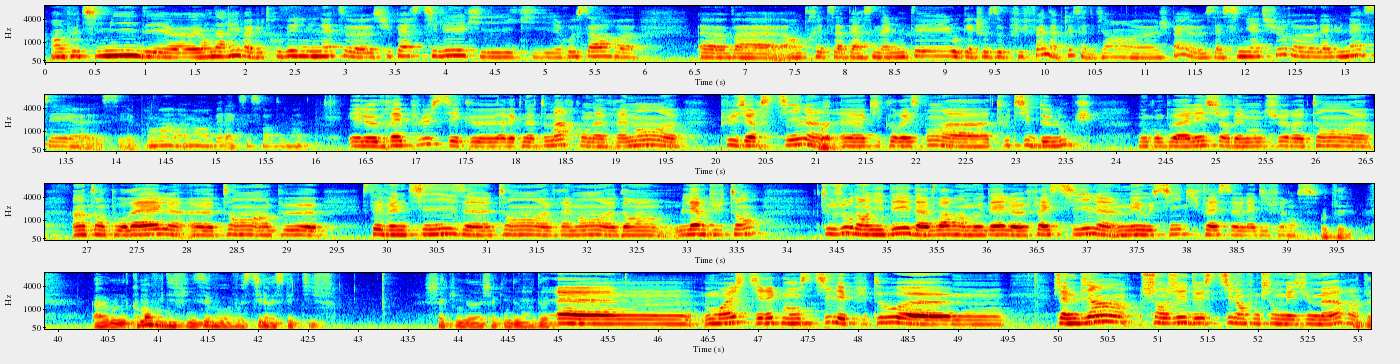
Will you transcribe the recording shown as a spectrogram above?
un peu timide et, on arrive à lui trouver une lunette super stylée qui, qui ressort bah, un trait de sa personnalité ou quelque chose de plus fun. Après, ça devient, je sais pas, sa signature, la lunette, c'est pour moi vraiment un bel accessoire de mode. Et le vrai plus, c'est qu'avec notre marque, on a vraiment euh, plusieurs styles euh, qui correspondent à tout type de look. Donc on peut aller sur des montures tant euh, intemporelles, tant un peu 70s, tant vraiment dans l'air du temps. Toujours dans l'idée d'avoir un modèle facile, mais aussi qui fasse la différence. Ok. comment vous définissez vos, vos styles respectifs? Chacune, chacune de vous deux euh, Moi, je dirais que mon style est plutôt... Euh, j'aime bien changer de style en fonction de mes humeurs.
